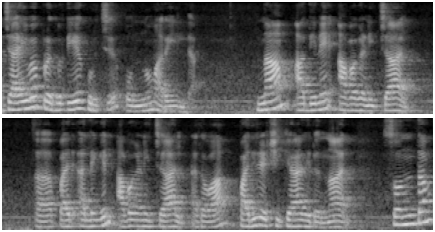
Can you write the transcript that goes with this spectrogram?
ജൈവ പ്രകൃതിയെക്കുറിച്ച് ഒന്നും അറിയില്ല. നാം അതിനെ അവഗണിച്ചാൽ അല്ലെങ്കിൽ അവഗണിച്ചാൽ അഥവാ പരിരക്ഷിക്കാതിരുന്നാൽ സ്വന്തം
